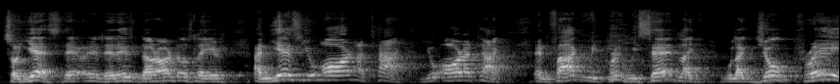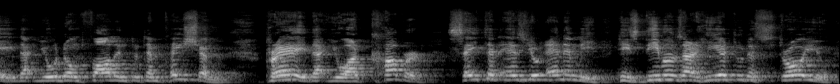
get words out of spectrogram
So yes, there, there is there are those layers, and yes, you are attacked. You are attacked. In fact, we pray, we said like like Job, pray that you don't fall into temptation. Pray that you are covered. Satan is your enemy. His demons are here to destroy you.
